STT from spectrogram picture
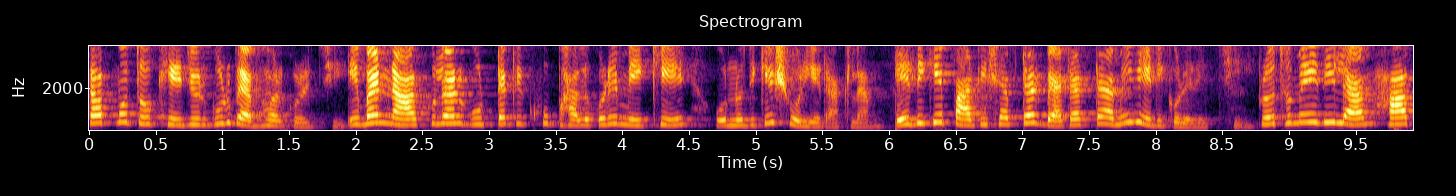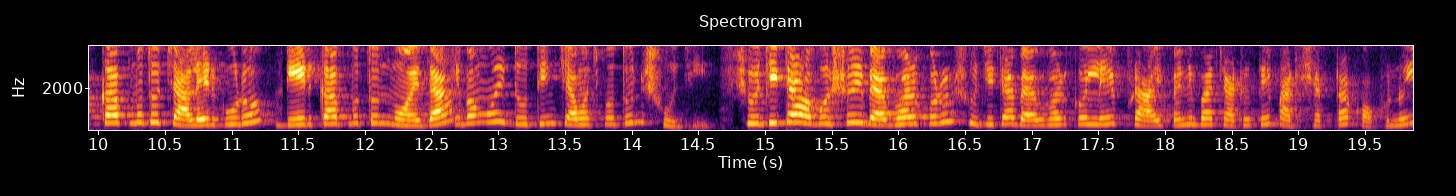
কাপ মতো খেজুর গুড় ব্যবহার করেছি। এবার নারকল আর গুড়টাকে খুব ভালো করে মেখে অন্যদিকে সরিয়ে রাখলাম। এদিকে পাটিসাপটার ব্যাটারটা আমি রেডি করে নিচ্ছি। প্রথমেই দিলাম হাফ কাপ মতো চালের গুঁড়ো, দেড় কাপ মতন ময়দা এবং ওই দু তিন চামচ মতন সুজি। সুজিটা অবশ্যই ব্যবহার করো সুজিটা ব্যবহার করলে ফ্রাই প্যানে বা চাটুতে পাটিসাপটা কখনোই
